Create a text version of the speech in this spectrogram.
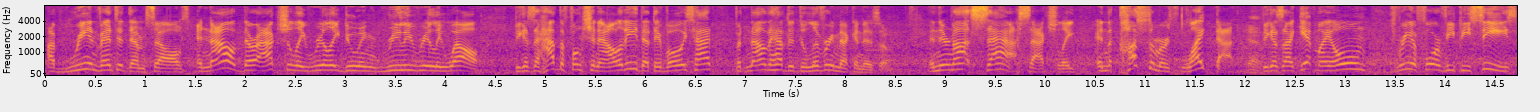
have reinvented themselves and now they're actually really doing really, really well because they have the functionality that they've always had, but now they have the delivery mechanism. And they're not SaaS, actually, and the customers like that. Yeah. because I get my own three or four VPCs,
